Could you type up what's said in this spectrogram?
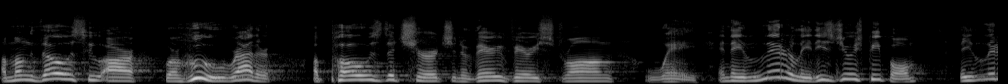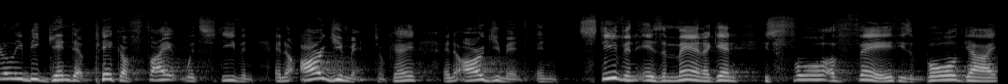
among those who are, who are who, rather, oppose the church in a very, very strong way. And they literally, these Jewish people, they literally begin to pick a fight with Stephen, an argument, okay? An argument. And Stephen is a man, again, he's full of faith, he's a bold guy.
